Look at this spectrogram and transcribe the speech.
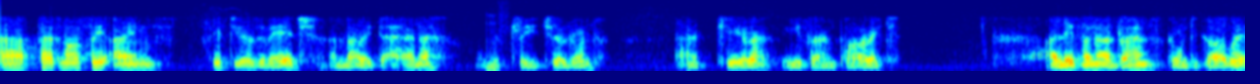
Uh, Pat Murphy, I'm 50 years of age. I'm married to Anna with three children, uh, Kira, Eva, and Parik. I live in Ardrahan, County Galway.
